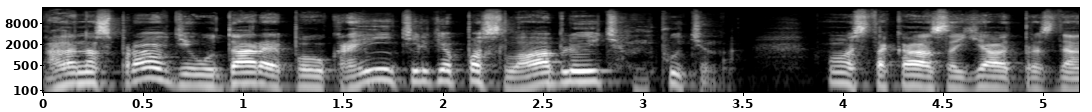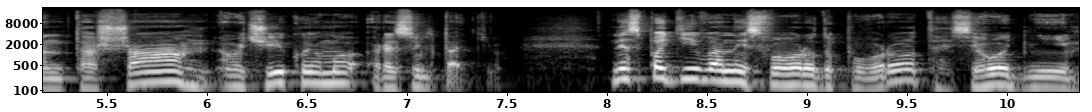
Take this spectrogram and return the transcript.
Але насправді удари по Україні тільки послаблюють Путіна. Ось така заява президента США. Очікуємо результатів. Несподіваний свого роду поворот. Сьогодні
